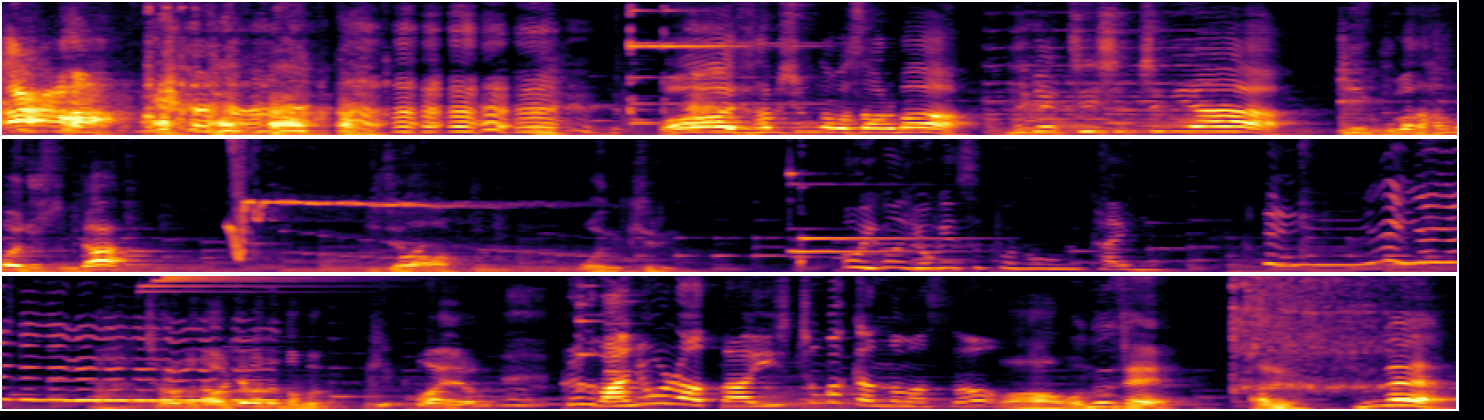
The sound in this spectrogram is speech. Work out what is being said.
아! 와 이제 30분 남았어 아르마. 270층이야. 이 구간을 한 번에 죽습니다. 이제 뭐? 나왔군 원킬이. 어 이건 여긴 스폰 오 다행이야. 아, 저런 거 나올 때마다 너무 기뻐해요. 그래도 많이 올라왔다. 20층밖에 안 남았어. 와 어느새 아르 힘내.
